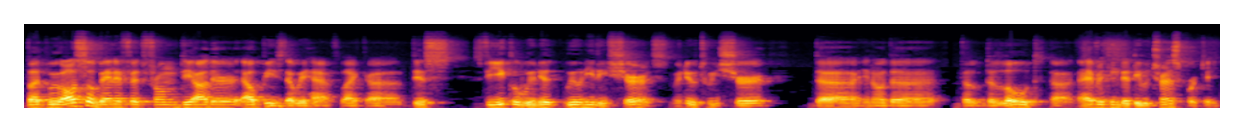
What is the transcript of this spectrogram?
but we also benefit from the other LPs that we have. Like uh, this vehicle, we need we need insurance. We need to insure the you know the the, the load, uh, everything that they will transport it.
